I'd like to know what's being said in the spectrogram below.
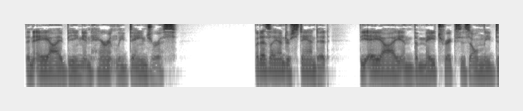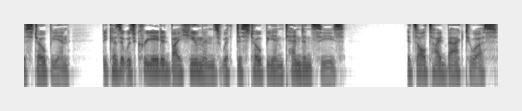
than AI being inherently dangerous. But as I understand it, the AI in The Matrix is only dystopian because it was created by humans with dystopian tendencies. It's all tied back to us.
